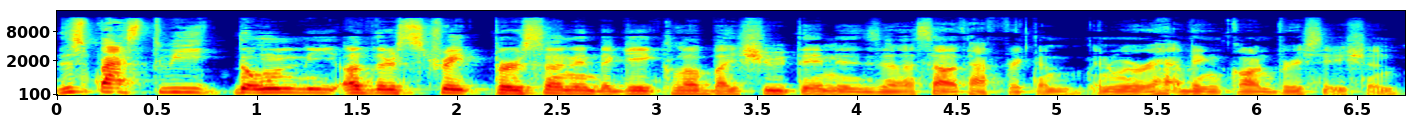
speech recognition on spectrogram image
this past week, the only other straight person in the gay club I shoot in is uh, South African, and we were having a conversation.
